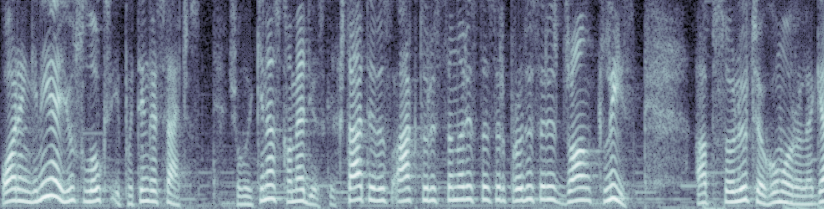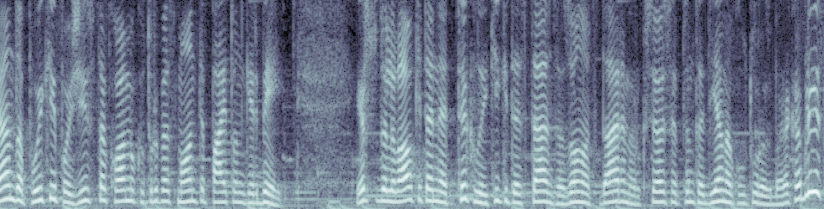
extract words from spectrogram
O renginyje jūsų lauks ypatingas svečias - šiuolaikinės komedijos krikštatėvis, aktorius, scenaristas ir produceris John Cleese. Absoliučią humoro legendą puikiai pažįsta komikų trupės Monty Python gerbėjai. Ir sudalyvaukite ne tik laikykitės ten sezono atidarėme rugsėjo 7 dieną kultūros barakablys,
